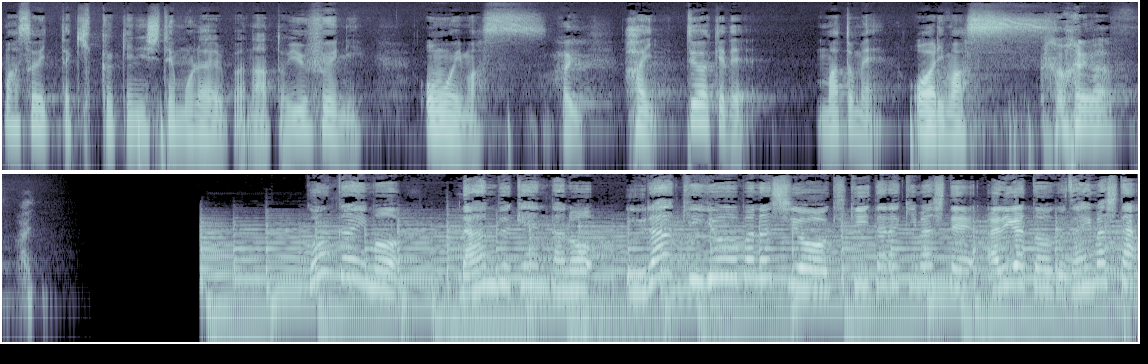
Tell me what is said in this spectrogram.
まあそういったきっかけにしてもらえればなというふうに思います。はい。はい。というわけで、まとめ終わります。終わります。はい。今回も南部健太の裏企業話をお聞きいただきましてありがとうございました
